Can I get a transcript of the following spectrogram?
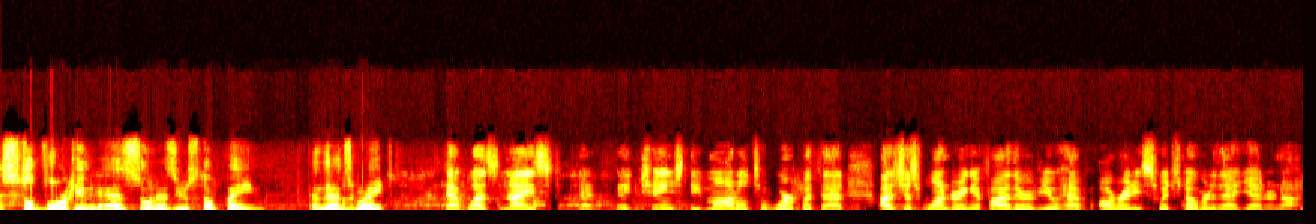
stop working as soon as you stop paying, and that's great. That was nice that they changed the model to work with that. I was just wondering if either of you have already switched over to that yet or not.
